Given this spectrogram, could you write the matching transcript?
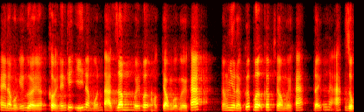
hay là một cái người khởi lên cái ý là muốn tà dâm với vợ hoặc chồng của người khác giống như là cướp vợ cướp chồng người khác đấy cũng là ác dục.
